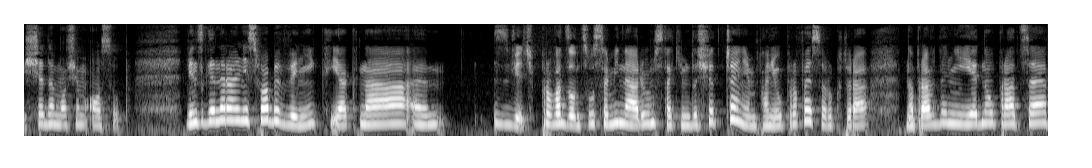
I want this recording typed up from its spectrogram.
7-8 osób. Więc generalnie słaby wynik, jak na wiecie, prowadzącą seminarium z takim doświadczeniem, panią profesor, która naprawdę nie jedną pracę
